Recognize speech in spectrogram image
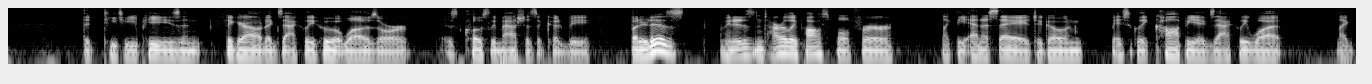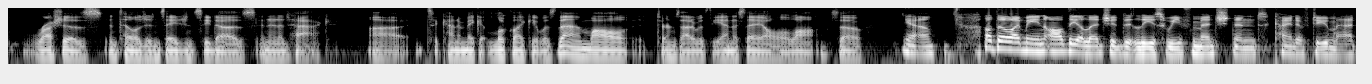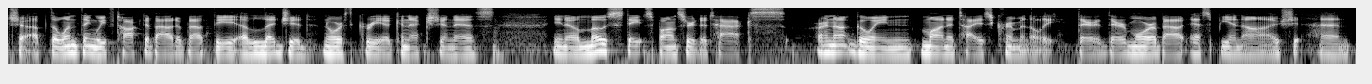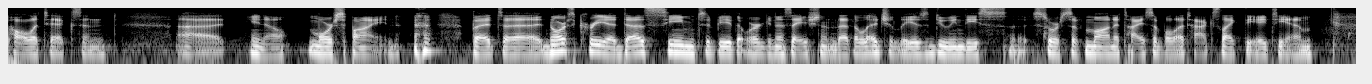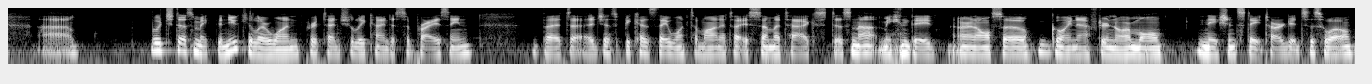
the TTPs and figure out exactly who it was or as closely matched as it could be. But it is, I mean, it is entirely possible for like the NSA to go and basically copy exactly what like Russia's intelligence agency does in an attack uh, to kind of make it look like it was them, while it turns out it was the NSA all along. So Yeah. Although, I mean, all the alleged at least we've mentioned kind of do match up. The one thing we've talked about about the alleged North Korea connection is, you know, most state sponsored attacks are not going monetized criminally. They're they're more about espionage and politics and uh, you know, more spine. but uh, North Korea does seem to be the organization that allegedly is doing these uh, sorts of monetizable attacks like the ATM. Uh, which does make the nuclear one potentially kind of surprising. But uh, just because they want to monetize some attacks does not mean they aren't also going after normal nation state targets as well.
